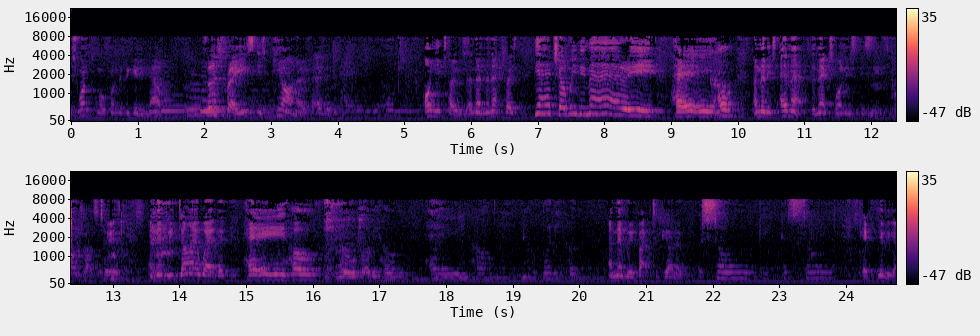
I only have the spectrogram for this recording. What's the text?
This once more from the beginning now. First phrase is piano for everybody. On your toes, and then the next phrase, yeah, shall we be merry, Hey ho, and then it's MF. The next one is, is, is contrast to it, and then we die away at the hey ho, nobody home. hey ho, nobody home. and then we're back to piano. A soul cake, a soul. Okay, here we go.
